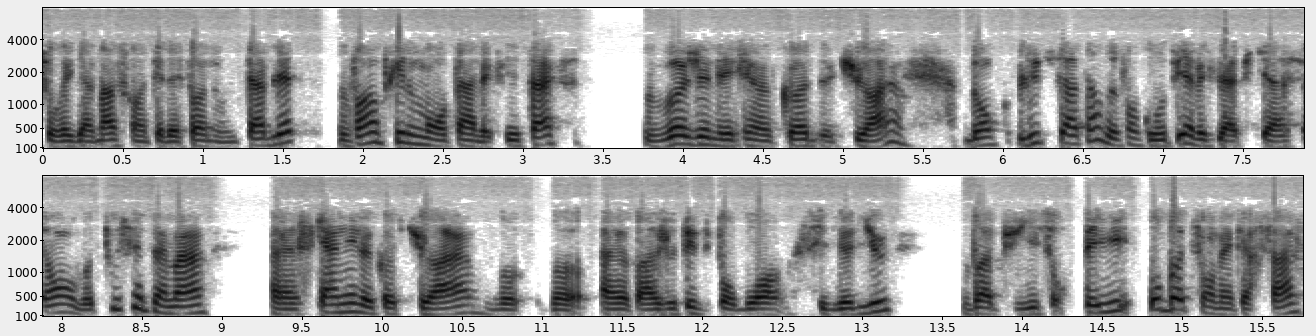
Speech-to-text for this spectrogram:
sur également sur un téléphone ou une tablette, va entrer le montant avec les taxes, va générer un code QR. Donc, l'utilisateur de son côté avec l'application va tout simplement euh, scanner le code QR, va, euh, va, ajouter du pourboire s'il y a lieu, va appuyer sur payer au bas de son interface,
